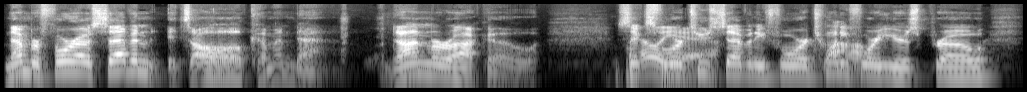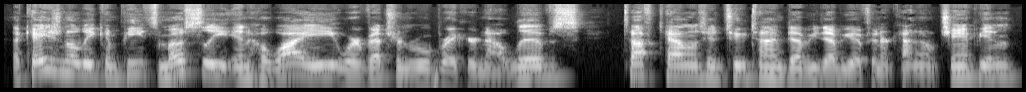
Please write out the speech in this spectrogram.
Number 407, it's all coming down. Don Muraco. 6'4, Hell yeah. 274, 24 Wow. years pro. Occasionally competes mostly in Hawaii, where veteran rule breaker now lives. Tough, talented, two time WWF Intercontinental Champion.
